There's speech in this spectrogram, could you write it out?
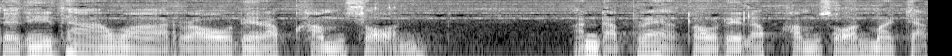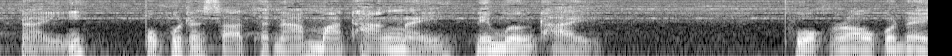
แต่นี้ถ้าว่าเราได้รับคำสอน อันดับแรกเราได้รับคำสอนมาจากไหนพระพุทธศาสนามาทางไหนในเมืองไทย พวกเราก็ได้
